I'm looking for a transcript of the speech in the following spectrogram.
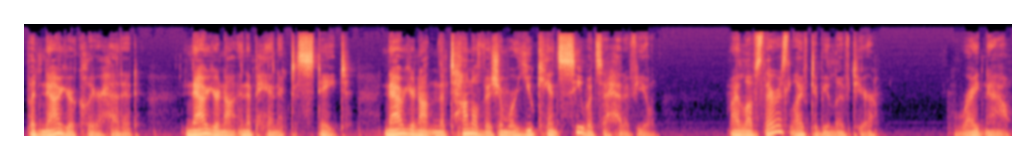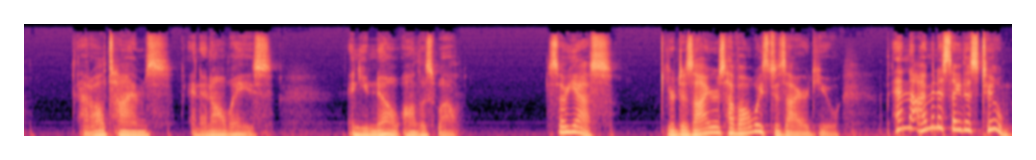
But now you're clear headed. Now you're not in a panicked state. Now you're not in the tunnel vision where you can't see what's ahead of you. My loves, there is life to be lived here, right now, at all times and in all ways. And you know all is well. So, yes, your desires have always desired you. And I'm going to say this too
